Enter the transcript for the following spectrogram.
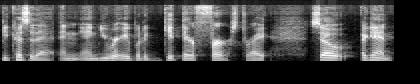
because of that and and you were able to get there first right? So again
